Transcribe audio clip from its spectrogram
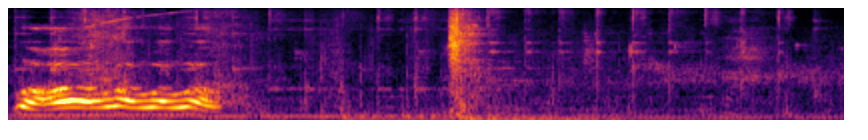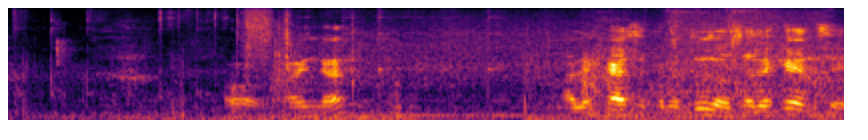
Wow, wow, wow, wow. Oh, venga. Alejarse, pelotudos, alejense.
